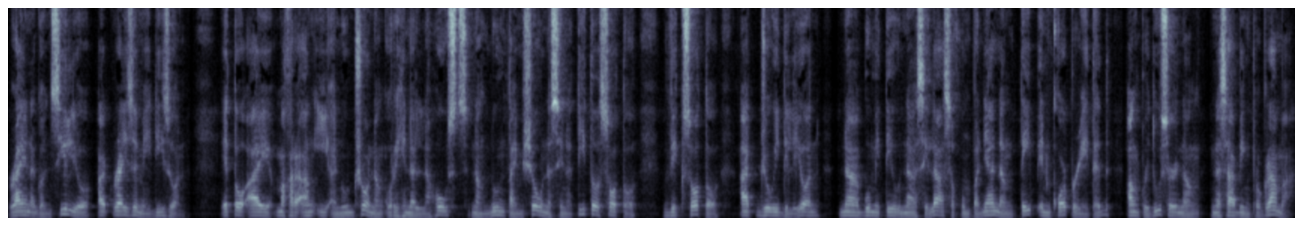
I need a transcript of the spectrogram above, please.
Ryan Agoncillo at Riza May Dizon. Ito ay makaraang i-anunsyo ng original na hosts ng noontime show na sina Tito Soto, Vic Soto at Joey De Leon na bumitiw na sila sa kumpanya ng Tape Incorporated, ang producer ng nasabing programa.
